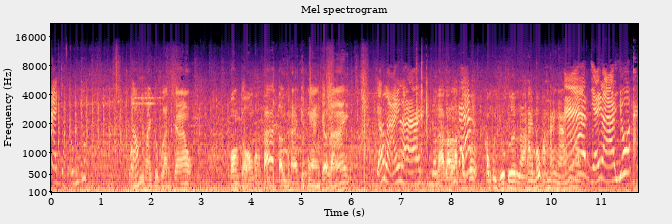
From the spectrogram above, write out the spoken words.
hai chục đúng chút. Còn dưới hai chục lần sao? Con chọn con cá từ hai chục ngàn trở lại. Trở lại là được là, là, là không có không có vượt lên là 21 hoặc 2 ngàn đúng à vậy là dưới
